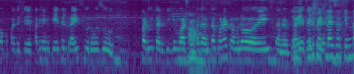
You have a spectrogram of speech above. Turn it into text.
ఒక పది కే- పదిహేను కేజీలు రైస్ రోజు కడుగుతారు బియ్యం వాటర్ ఉంటుంది అంతా కూడా డ్రమ్లో వేయిస్తాను. లిక్విడ్ ఫెర్టిలైజర్ కింద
